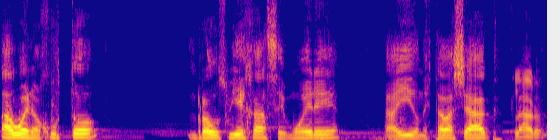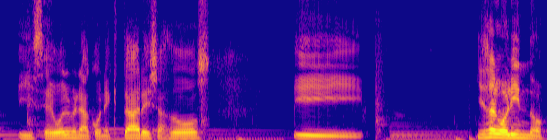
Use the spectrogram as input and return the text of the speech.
Ah, bueno, justo Rose vieja se muere ahí donde estaba Jack. Claro. Y se vuelven a conectar ellas dos. Y. Y es algo lindo.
